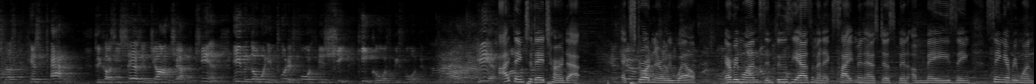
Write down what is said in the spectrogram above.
Has promised us His pattern. Because he says in John chapter 10, even though when he putteth forth his sheep, he goeth before them. I think today turned out extraordinarily well. Everyone's enthusiasm and excitement has just been amazing. Seeing everyone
